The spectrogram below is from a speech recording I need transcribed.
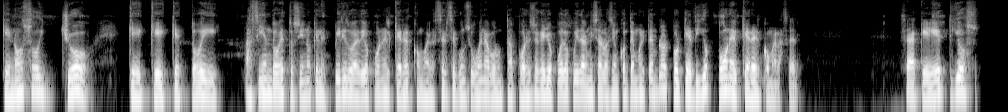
Que no soy yo que, que, que estoy haciendo esto, sino que el Espíritu de Dios pone el querer como el hacer según su buena voluntad. Por eso es que yo puedo cuidar mi salvación con temor y temblor, porque Dios pone el querer como el hacer. O sea que es Dios.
